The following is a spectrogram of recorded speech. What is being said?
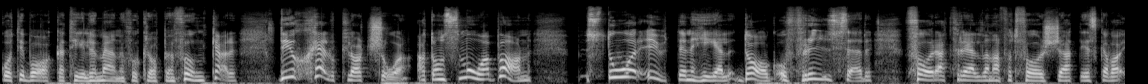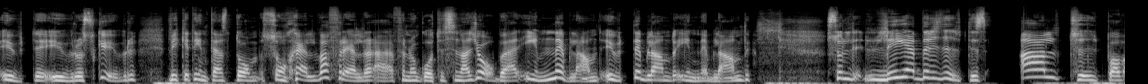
gå tillbaka till hur människokroppen funkar. Det är självklart så att om småbarn står ute en hel dag och fryser för att föräldrarna fått för sig att det ska vara ute ur och skur, vilket inte ens de som själva föräldrar är för de går till sina jobb och är inne ibland, ute ibland och inne ibland, så leder givetvis all typ av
